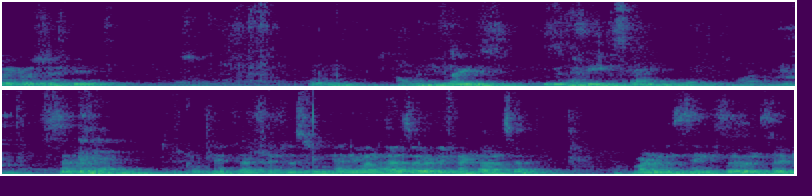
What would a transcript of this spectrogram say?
my question clear? Mhm. How many sides you can see? Seven. Okay, that's interesting. Anyone has a different answer? Madam is saying seven sided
